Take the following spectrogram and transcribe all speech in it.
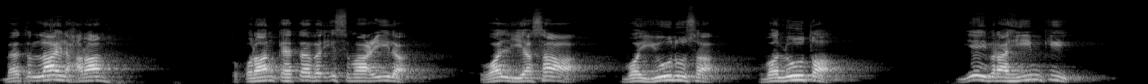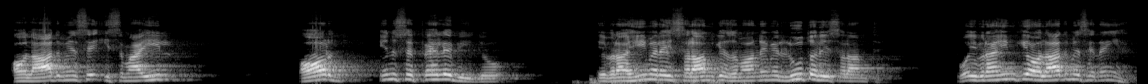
بیت اللہ الحرام ہے۔ تو قرآن کہتا ہے وہ اسماعیل و یسا و یونسا و لوتا یہ ابراہیم کی اولاد میں سے اسماعیل اور ان سے پہلے بھی جو ابراہیم علیہ السلام کے زمانے میں لوت علیہ السلام تھے، وہ ابراہیم کی اولاد میں سے نہیں ہے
